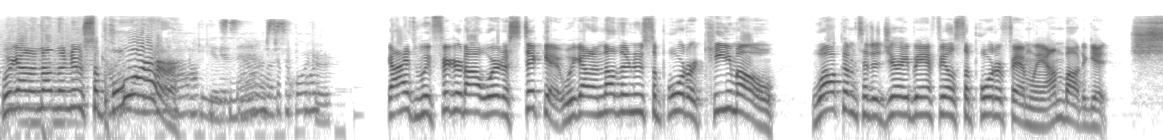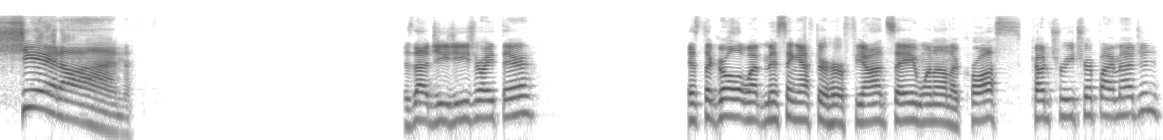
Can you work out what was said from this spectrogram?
We got another new supporter! Guys, we figured out where to stick it. We got another new supporter, Chemo. Welcome to the Jerry Banfield supporter family. I'm about to get shit on. Is that GG's right there? It's the girl that went missing after her fiance went on a cross-country trip, I imagine.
